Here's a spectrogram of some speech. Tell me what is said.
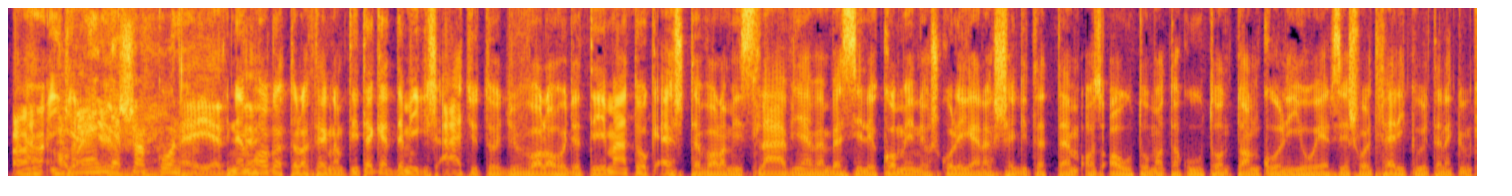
Aha, igen. rendes akkor nem. Helyette. Nem hallgattalak tegnap titeket, de mégis átjött, hogy valahogy a témátok. Este valami szláv nyelven beszélő kamionos kollégának segítettem az automata úton tankolni. Jó érzés volt. Feri küldte nekünk.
